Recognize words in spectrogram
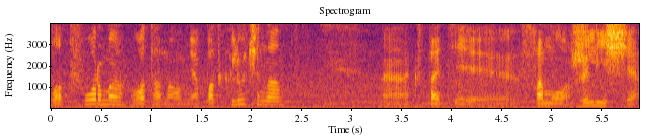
платформа. Вот она у меня подключена. Э, кстати, само жилище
